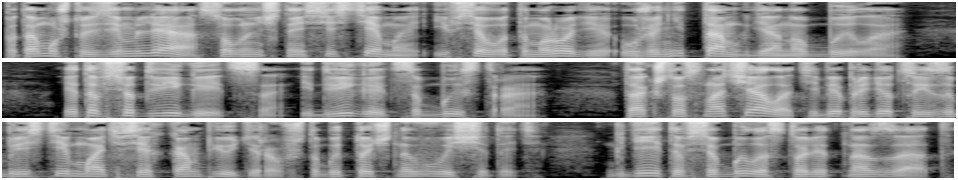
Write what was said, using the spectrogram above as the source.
Потому что Земля, Солнечная система и все в этом роде уже не там, где оно было. Это все двигается, и двигается быстро. Так что сначала тебе придется изобрести мать всех компьютеров, чтобы точно высчитать, где это все было сто лет назад,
